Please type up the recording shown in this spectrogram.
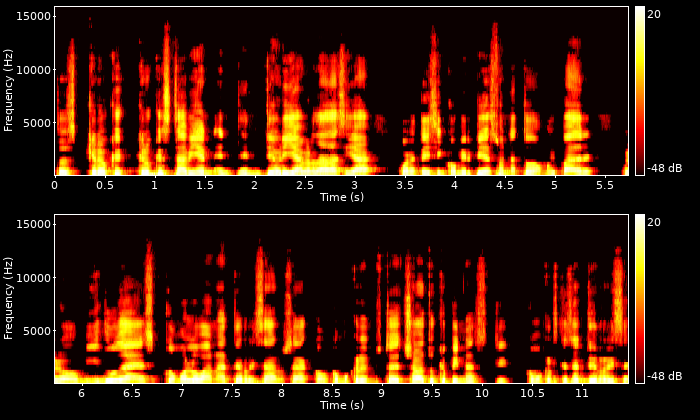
Entonces, creo que, creo que está bien en, teoría, ¿verdad? Así a 45 mil pies suena todo muy padre. Pero mi duda es cómo lo van a aterrizar. O sea, ¿cómo, creen ustedes, Chava? ¿Tú qué opinas? ¿Qué- ¿Cómo crees que se aterrice?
